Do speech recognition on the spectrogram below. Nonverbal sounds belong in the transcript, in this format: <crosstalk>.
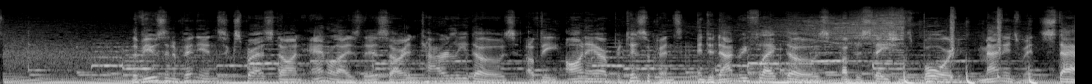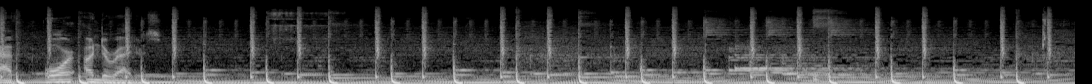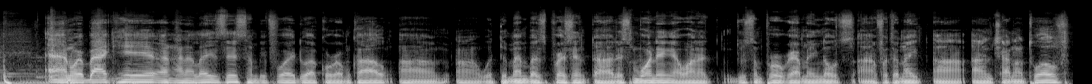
The views and opinions expressed on Analyze This are entirely those of the on air participants and do not reflect those of the station's board, management, staff, or underwriters. And we're back here on Analyze This. And before I do a quorum call um, with the members present uh, this morning, I want to do some programming notes uh, for tonight uh, on Channel 12.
